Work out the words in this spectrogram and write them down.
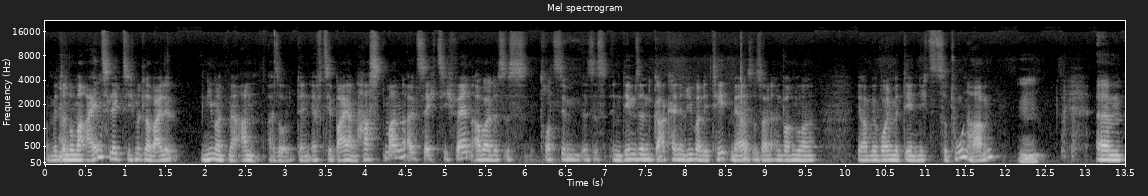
Und mit ja. der Nummer 1 legt sich mittlerweile niemand mehr an. Also den FC Bayern hasst man als 60-Fan, aber das ist trotzdem, es ist in dem Sinn gar keine Rivalität mehr. Es ist halt einfach nur, ja, wir wollen mit denen nichts zu tun haben. Mhm. Ähm,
